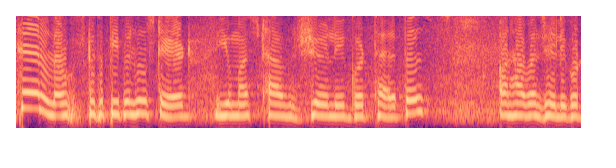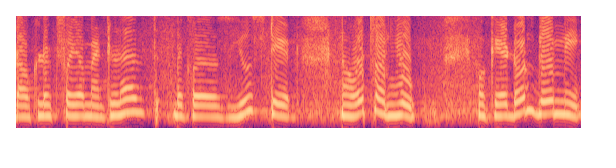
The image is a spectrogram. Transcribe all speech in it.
hello to the people who stayed. You must have really good therapists or have a really good outlet for your mental health because you stayed. Now it's on you. Okay, don't blame me.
